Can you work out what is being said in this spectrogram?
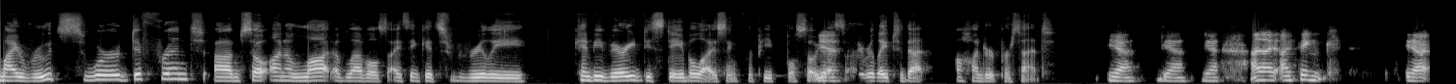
my roots were different. Um, so on a lot of levels, I think it's really can be very destabilizing for people. So yeah. yes, I relate to that a hundred percent. Yeah, yeah, yeah. And I, I think, you know,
